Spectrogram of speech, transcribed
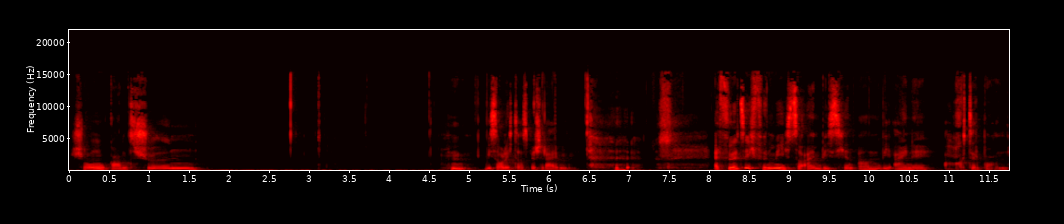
schon ganz schön, hm, wie soll ich das beschreiben? er fühlt sich für mich so ein bisschen an wie eine Achterbahn.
